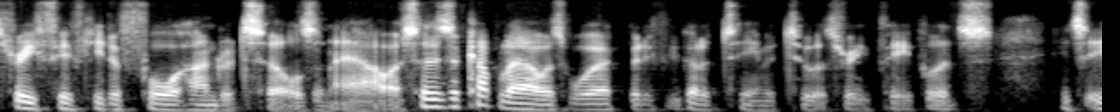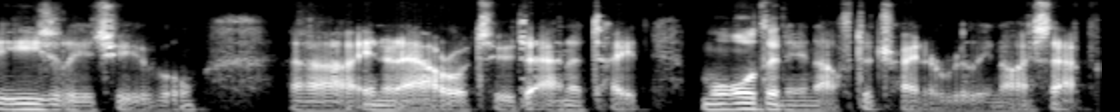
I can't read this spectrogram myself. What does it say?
350 to 400 cells an hour. So there's a couple of hours work, but if you've got a team of two or three people, it's it's easily achievable uh, in an hour or two to annotate more than enough to train a really nice app.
